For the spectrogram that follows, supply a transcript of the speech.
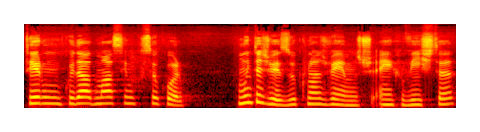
ter um cuidado máximo com o seu corpo. Muitas vezes o que nós vemos em revista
